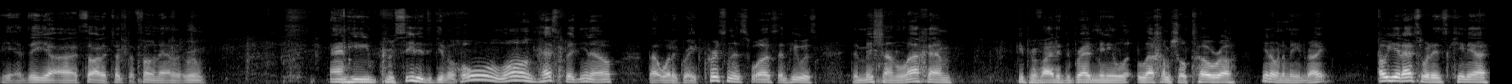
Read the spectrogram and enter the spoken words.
Yeah, the uh, I thought I took the phone out of the room, and he proceeded to give a whole long hesped, you know, about what a great person this was, and he was the Mishan Lechem he provided the bread, meaning lechem shel Torah. You know what I mean, right? Oh yeah, that's what it is. Kina.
